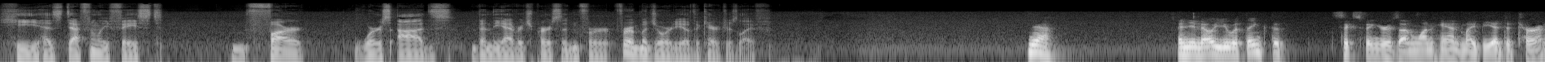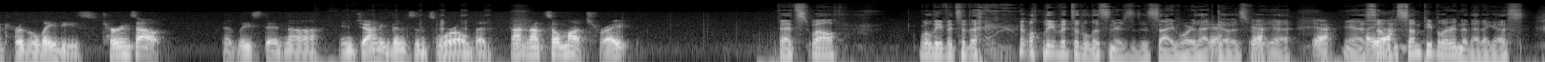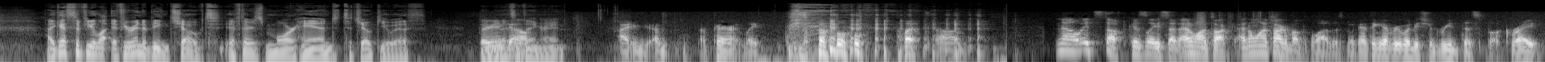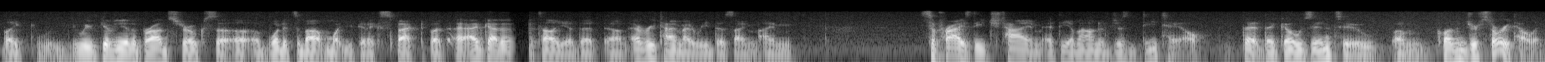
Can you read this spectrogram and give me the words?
he has definitely faced far worse odds than the average person for for a majority of the character's life. Yeah. And you know, you would think that six fingers on one hand might be a deterrent for the ladies. Turns out, at least in uh, in Johnny Vincent's world, that not not so much, right? That's well, we'll leave it to the we'll leave it to the listeners to decide where that yeah, goes. Yeah, yeah, yeah, yeah. Some uh, some people are into that, I guess. I guess if you if you're into being choked, if there's more hand to choke you with, there you that's go. The thing, right? I, I apparently. So, but um, no, it's tough because, like I said, I don't want to talk. I don't want to talk about the plot of this book. I think everybody should read this book, right? Like we've given you the broad strokes uh, uh, of what it's about and what you can expect. But I, have got to tell you that um, every time I read this, I'm I'm surprised each time at the amount of just detail that that goes into um, Clevenger's storytelling.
